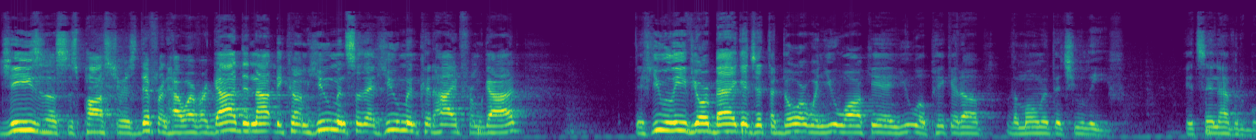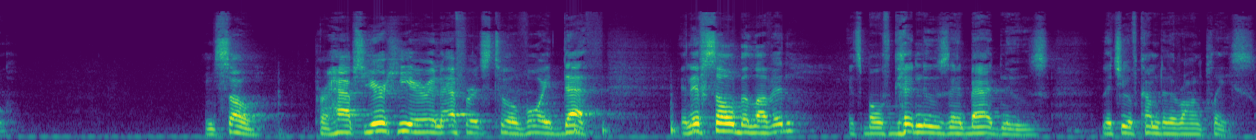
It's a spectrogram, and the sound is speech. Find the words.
Jesus' posture is different, however. God did not become human so that human could hide from God. If you leave your baggage at the door when you walk in, you will pick it up the moment that you leave. It's inevitable. And so, perhaps you're here in efforts to avoid death. And if so, beloved, it's both good news and bad news that you have come to the wrong place.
